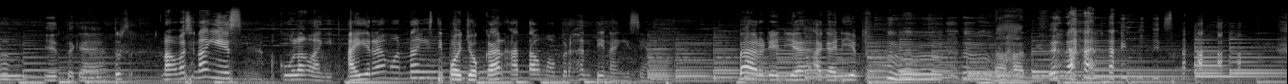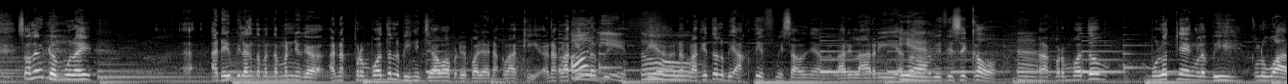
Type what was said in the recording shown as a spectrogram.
gitu kan. Terus nah, masih nangis. Aku ulang lagi, Aira mau nangis di pojokan atau mau berhenti nangisnya. Baru dia dia agak diem. nahan gitu. Nahan nangis. Soalnya udah mulai ada yang bilang teman-teman juga anak perempuan tuh lebih ngejawab daripada anak laki. Anak laki Oh, lebih gitu. iya, anak laki tuh lebih aktif misalnya lari-lari atau Iya. lebih physical. Nah. Anak perempuan tuh mulutnya yang lebih keluar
